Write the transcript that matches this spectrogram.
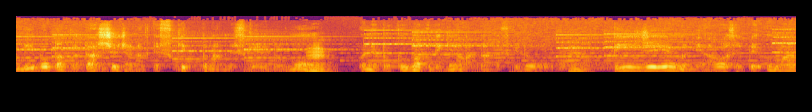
うん。B ボタンがダッシュじゃなくてスキップなんですけれども、うん。これね、僕うまくできなかったんですけど、うん。BGM に合わせてうま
